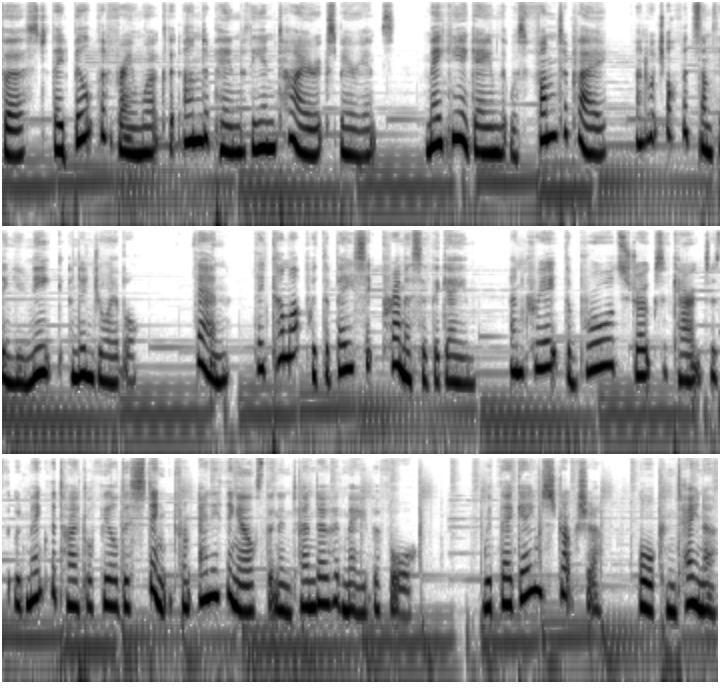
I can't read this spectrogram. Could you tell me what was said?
First, they'd built the framework that underpinned the entire experience, making a game that was fun to play and which offered something unique and enjoyable. Then, they'd come up with the basic premise of the game and create the broad strokes of characters that would make the title feel distinct from anything else that Nintendo had made before. With their game structure, or container,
